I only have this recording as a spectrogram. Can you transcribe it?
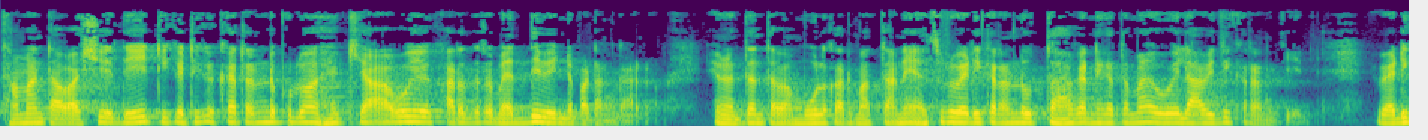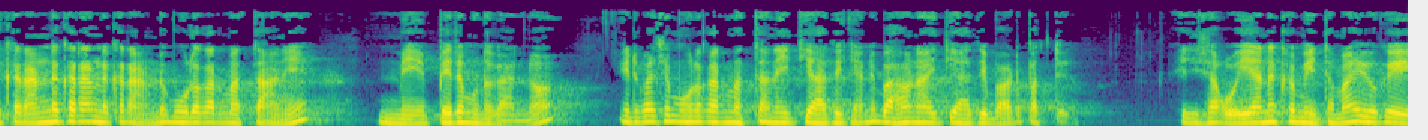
තමන්ට අවශ්‍ය දේ ටික ටික කරන්න පුළුවන් හැකියාව ඔය කරදර මැද්දේ වෙන්න පටන් ගන්නවා. එහෙම නැත්නම් තව මූල කර්මත්තානේ ඇසුරු වැඩි කරන්න උත්සාහ කරන එක තමයි ওই වෙලාවෙදි කරන්න තියෙන්නේ. වැඩි කරන්න කරන්න කරන්න මූල කර්මත්තානේ මේ පෙරමුණ ගන්නවා. ඊට පස්සේ මූල කර්මත්තානේ ඉතිහාසය කියන්නේ භාවනා ඉතිහාසය බවට පත් වෙනවා. ඒ නිසා ඔය යන ක්‍රමේ තමයි ඔකේ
